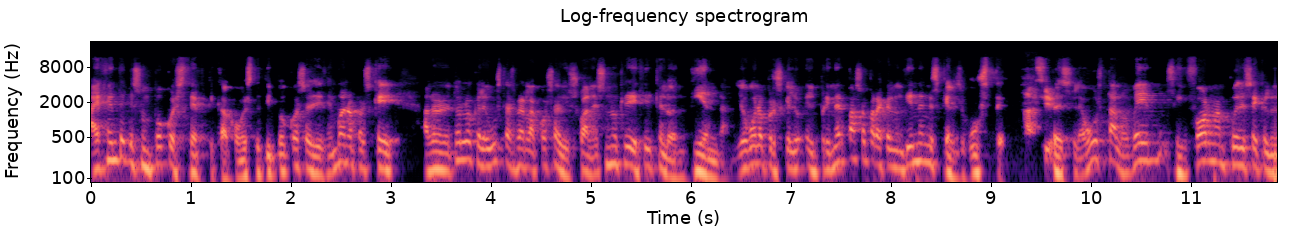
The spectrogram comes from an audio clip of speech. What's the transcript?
Hay gente que es un poco escéptica con este tipo de cosas y dicen, bueno, pues que a los lectores lo que les gusta es ver la cosa visual, eso no quiere decir que lo entiendan. Yo, bueno, pero es que el primer paso para que lo entiendan es que les guste. Así es. si les gusta, lo ven, se informan, puede ser que lo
